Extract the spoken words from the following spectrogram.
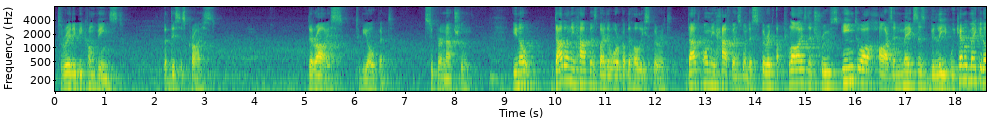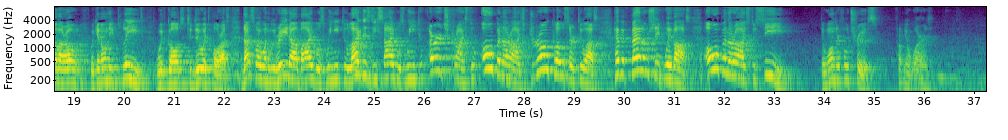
to really be convinced that this is Christ? Their eyes to be opened supernaturally. You know, that only happens by the work of the Holy Spirit. That only happens when the Spirit applies the truths into our hearts and makes us believe. We cannot make it of our own. We can only plead with God to do it for us. That's why when we read our Bibles, we need to, like these disciples, we need to urge Christ to open our eyes, draw closer to us, have a fellowship with us, open our eyes to see the wonderful truths from your Word.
